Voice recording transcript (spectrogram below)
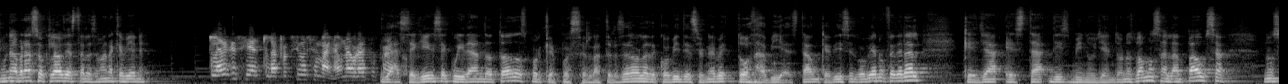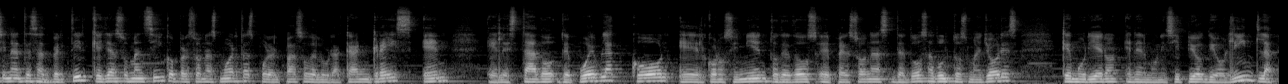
Un abrazo Claudia, hasta la semana que viene. Claro que sí, hasta la próxima semana. Un abrazo. Para y a seguirse cuidando todos porque pues la tercera ola de COVID-19 todavía está, aunque dice el gobierno federal que ya está disminuyendo. Nos vamos a la pausa, no sin antes advertir que ya suman cinco personas muertas por el paso del huracán Grace en el estado de Puebla con el conocimiento de dos eh, personas, de dos adultos mayores que murieron en el municipio de Olintla.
